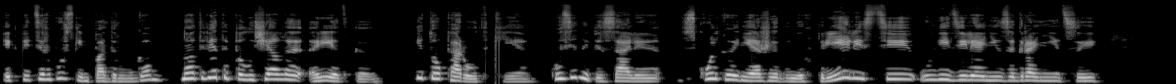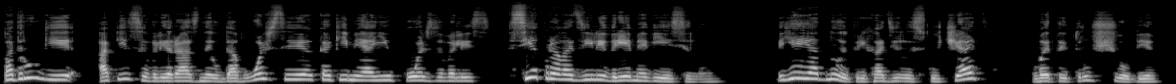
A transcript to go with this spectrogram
и к петербургским подругам, но ответы получала редко, и то короткие. Кузины писали, сколько неожиданных прелестей увидели они за границей. Подруги описывали разные удовольствия, какими они пользовались. Все проводили время весело. Ей одной приходилось скучать в этой трущобе,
